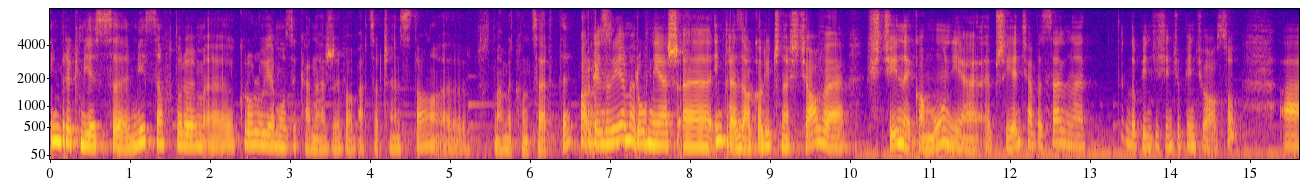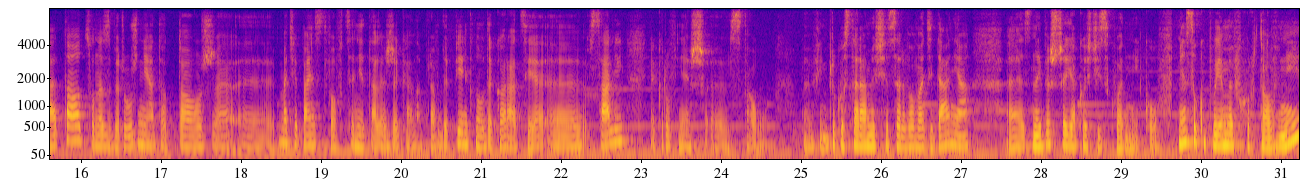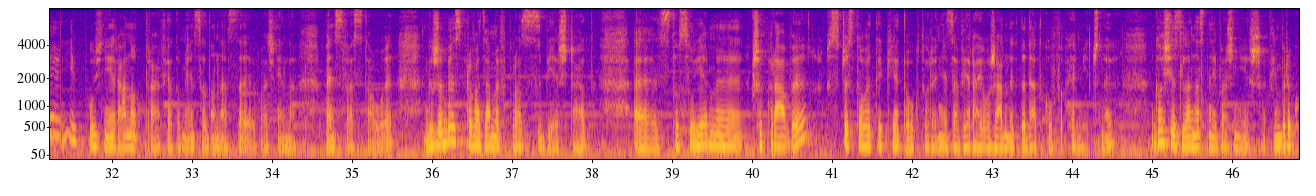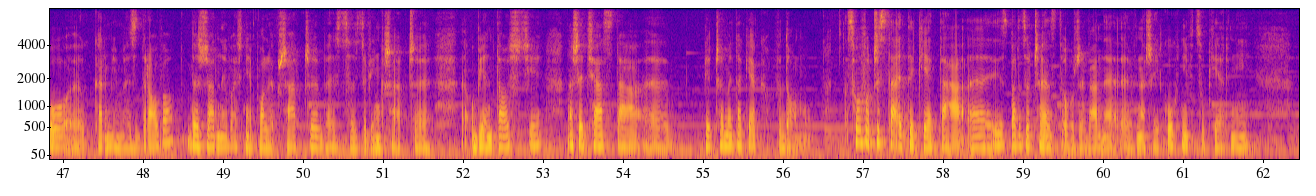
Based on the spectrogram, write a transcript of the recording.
Imbryk jest miejscem, w którym króluje muzyka na żywo bardzo często. Mamy koncerty. Organizujemy również imprezy okolicznościowe, ściny, komunie, przyjęcia weselne tak do 55 osób. A to, co nas wyróżnia, to to, że e, macie Państwo w cenie talerzyka naprawdę piękną dekorację e, sali, jak również e, stołu. W Imbryku staramy się serwować dania e, z najwyższej jakości składników. Mięso kupujemy w hurtowni i później rano trafia to mięso do nas e, właśnie na Państwa stoły. Grzyby sprowadzamy wprost z Bieszczad. E, Stosujemy przyprawy z czystą etykietą, które nie zawierają żadnych dodatków chemicznych. Gość jest dla nas najważniejszy. W Imbryku karmimy zdrowo, bez żadnych właśnie polepszaczy, bez zwiększaczy objętości. Nasze ciasta pieczemy tak jak w domu. Słowo czysta etykieta e, jest bardzo często używane w naszej kuchni, w cukierni.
